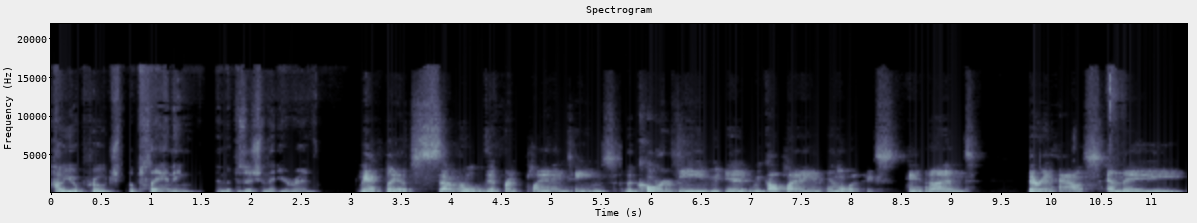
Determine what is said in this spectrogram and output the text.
how you approach the planning and the position that you're in. We actually have several different planning teams. The core team is, we call planning and analytics, and they're in house and they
